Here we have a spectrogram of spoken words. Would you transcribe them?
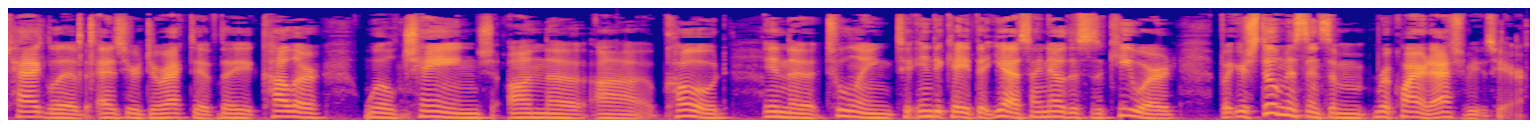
taglib as your directive, the color will change on the uh, code in the tooling to indicate that, yes, I know this is a keyword, but you're still missing some required attributes here.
